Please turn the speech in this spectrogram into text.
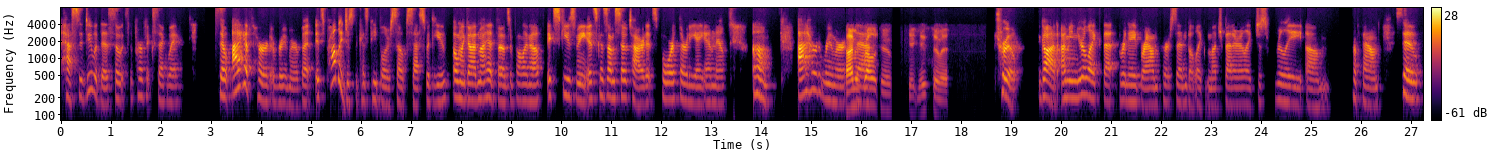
has to do with this. So it's the perfect segue. So I have heard a rumor, but it's probably just because people are so obsessed with you. Oh my God, my headphones are falling off. Excuse me. It's because I'm so tired. It's 4 30 a.m. now. Um, I heard a rumor. Time is that- relative. Get used to it. True. God, I mean, you're like that Brene Brown person, but like much better, like just really um profound. So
